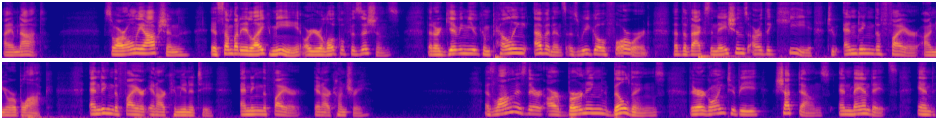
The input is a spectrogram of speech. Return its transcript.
I am not. So our only option is somebody like me or your local physicians that are giving you compelling evidence as we go forward that the vaccinations are the key to ending the fire on your block, ending the fire in our community, ending the fire in our country. As long as there are burning buildings, there are going to be shutdowns and mandates and,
